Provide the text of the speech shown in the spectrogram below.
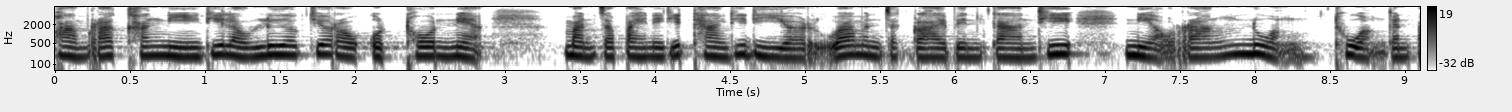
ความรักครั้งนี้ที่เราเลือกที่เราอดทนเนี่ย มันจะไปในทิศทางที่ดี หรือว่ามันจะกลายเป็นการที่เหนี่ยวรั้งหน่วงถ่วงกันไป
